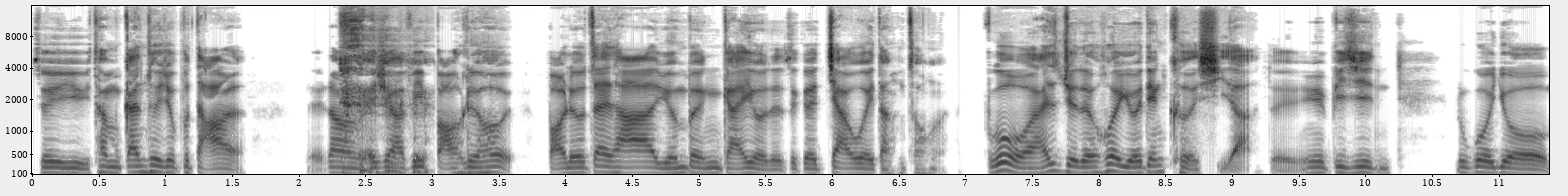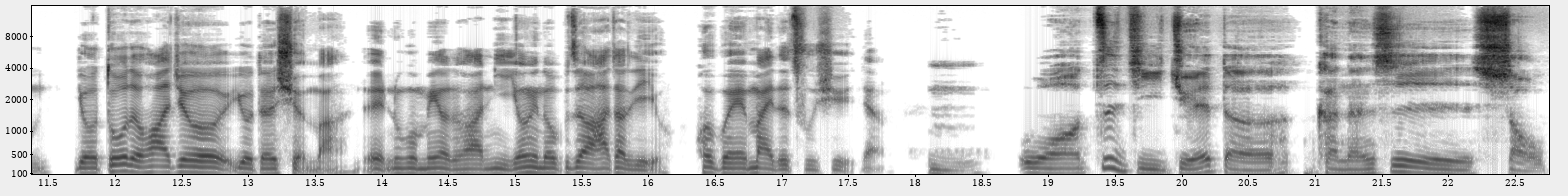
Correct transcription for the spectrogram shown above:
所以他们干脆就不搭了。对，让 HR-V 保留保留在它原本该有的这个价位当中了。不过我还是觉得会有点可惜啊。对，因为毕竟如果有有多的话，就有得选嘛。对，如果没有的话，你永远都不知道它到底会不会卖得出去。这样，嗯，我自己觉得可能是首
